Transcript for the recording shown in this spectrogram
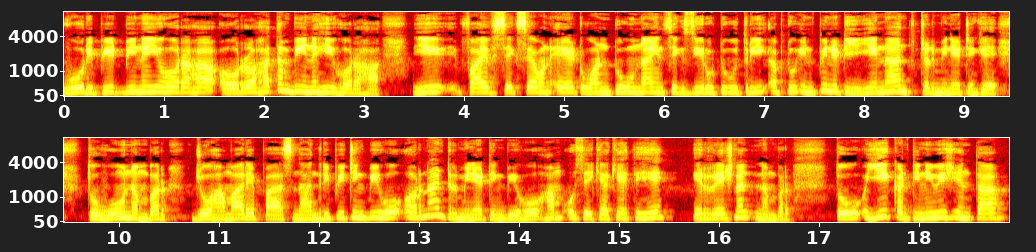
वो रिपीट भी नहीं हो रहा और ख़त्म भी नहीं हो रहा। ये five six seven eight one two nine six zero two three up to infinity ये नॉन टर्मिनेटिंग है। तो वो नंबर जो हमारे पास नॉन रिपीटिंग भी हो और नॉन टर्मिनेटिंग भी हो, हम उसे क्या कहते हैं? इरेशनल नंबर तो ये कंटिन्यूशन था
